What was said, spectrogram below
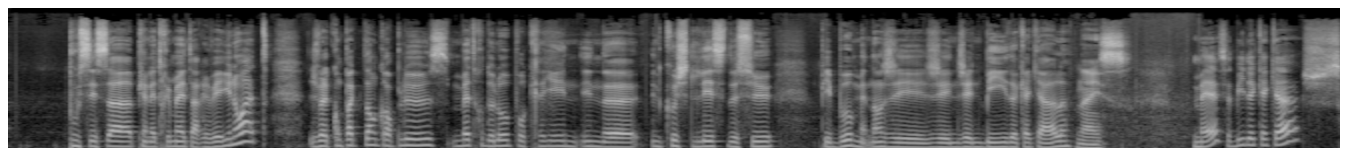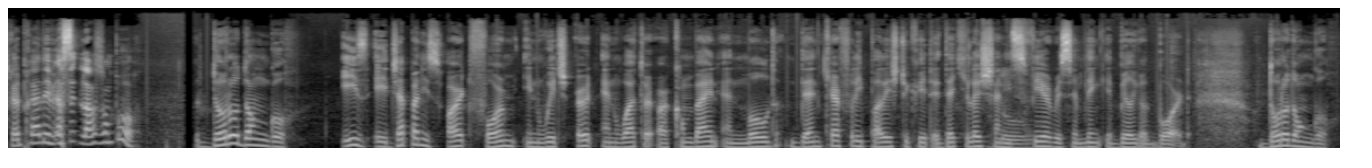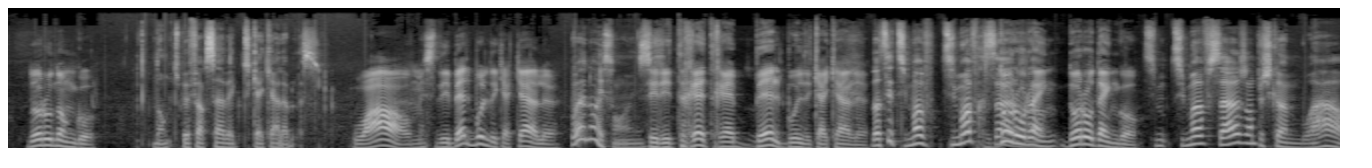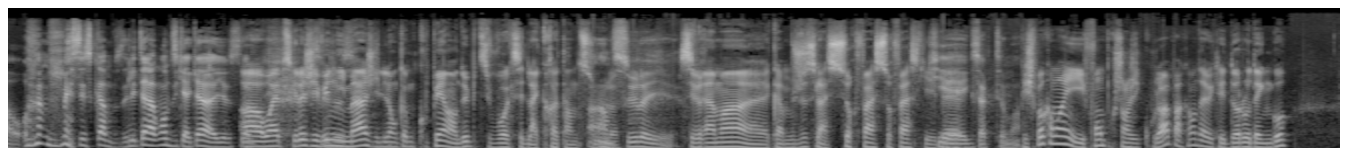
poussé ça, puis un être humain est arrivé. You know what? Je vais le compacter encore plus, mettre de l'eau pour créer une, une, euh, une couche lisse dessus. Puis boum, maintenant j'ai une, une bille de caca là. Nice. Mais cette bille de caca, je serais prêt à déverser de l'argent pour. Dorodongo is a Japanese art form in which earth and water are combined and molded, then carefully polished to create a decorative shiny sphere resembling a billiard board. Dorodongo. Dorudongo. Donc tu peux faire ça avec du caca à la place. Wow, mais c'est des belles boules de caca, là. Ouais, non, ils sont. C'est des très, très belles boules de caca, là. Donc tu sais, tu m'offres tu m'offres ça. Dorodengo. Tu, tu m'offres ça, genre, puis je suis comme, waouh! Mais c'est comme, c'est littéralement du caca. il y a ça. Ah ouais, parce que là, j'ai vu une image, ils l'ont comme coupé en deux, puis tu vois que c'est de la crotte en dessous, en là. dessous, là, il- C'est vraiment euh, comme juste la surface, surface qui est qui est belle. exactement. Puis je sais pas comment ils font pour changer de couleur, par contre, avec les Dorodengo.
